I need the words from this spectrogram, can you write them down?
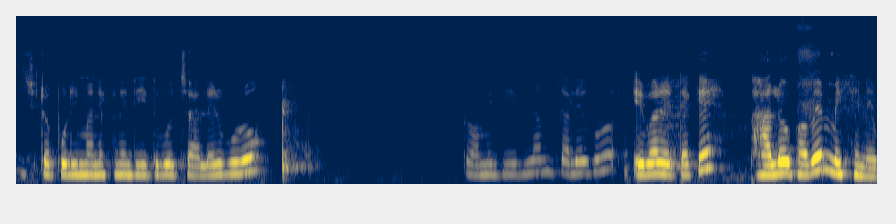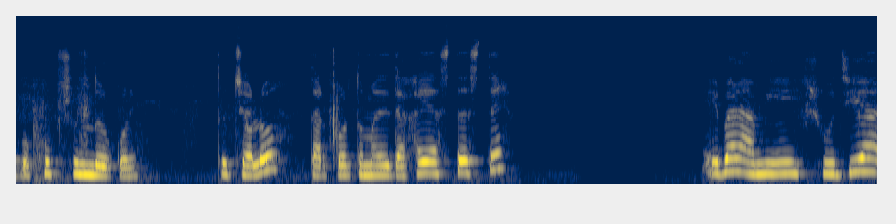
কিছুটা পরিমাণ এখানে দিয়ে দেবো চালের গুঁড়ো। তো আমি দিয়ে দিলাম চালের গুঁড়ো, এবার এটাকে ভালোভাবে মেখে নেব খুব সুন্দর করে। তো চলো, তারপর তোমাদের দেখাই আস্তে আস্তে। এবার আমি এই সুজি আর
